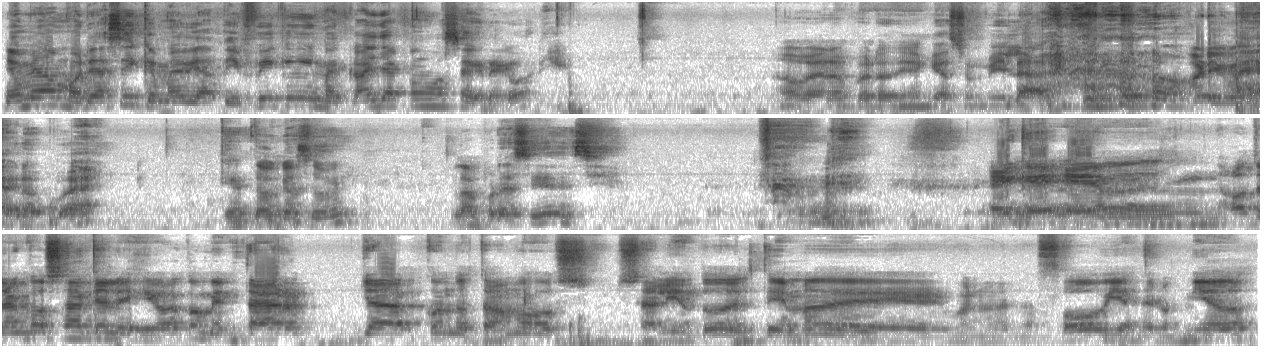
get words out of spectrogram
Yo me voy a morir así, que me beatifiquen y me calla con José Gregorio. No, bueno, pero tienes que asumirla primero, pues. ¿Qué tengo que asumir? La presidencia. Es que em, otra cosa que les iba a comentar ya cuando estábamos saliendo del tema de, bueno, de las fobias, de los miedos,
